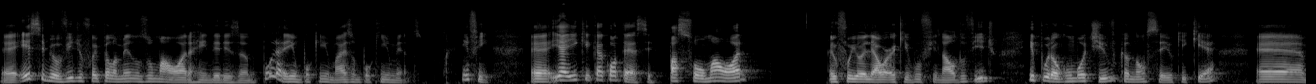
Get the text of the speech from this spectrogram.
é, esse meu vídeo foi pelo menos uma hora renderizando, por aí, um pouquinho mais, um pouquinho menos. Enfim, é, e aí o que, que acontece? Passou uma hora, eu fui olhar o arquivo final do vídeo e por algum motivo, que eu não sei o que, que é, é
